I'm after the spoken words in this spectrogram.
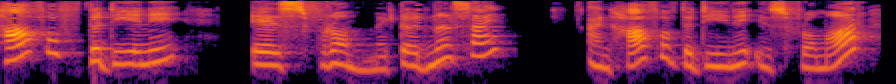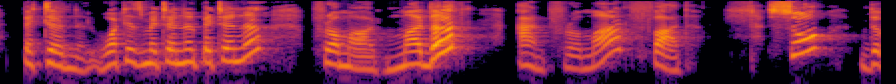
half of the DNA is from maternal side and half of the DNA is from our paternal. What is maternal paternal? From our mother and from our father. So the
